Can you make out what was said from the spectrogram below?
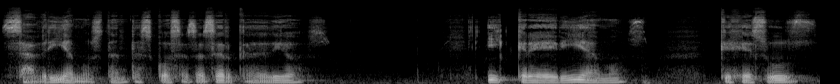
sabríamos tantas cosas acerca de Dios y creeríamos que Jesús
